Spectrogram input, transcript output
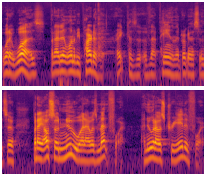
what it was, but I didn't want to be part of it, right? Because of, of that pain and that brokenness. And so, but I also knew what I was meant for. I knew what I was created for.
